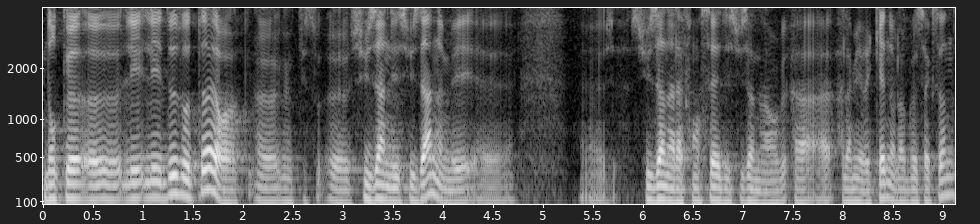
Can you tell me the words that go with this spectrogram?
Donc euh, les, les deux auteurs, euh, euh, Suzanne et Suzanne, mais euh, Suzanne à la française et Suzanne à, l'américaine, à l'anglo-saxonne,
